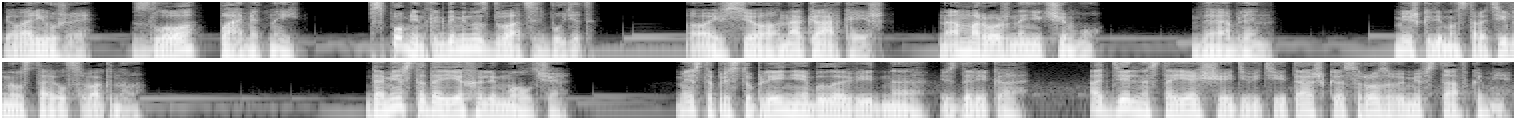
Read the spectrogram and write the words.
Говори уже, зло памятный. Вспомнит, когда минус двадцать будет. Ой, все, накаркаешь. Нам мороженое ни к чему. Да, блин. Мишка демонстративно уставился в окно. До места доехали молча. Место преступления было видно издалека. Отдельно стоящая девятиэтажка с розовыми вставками,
